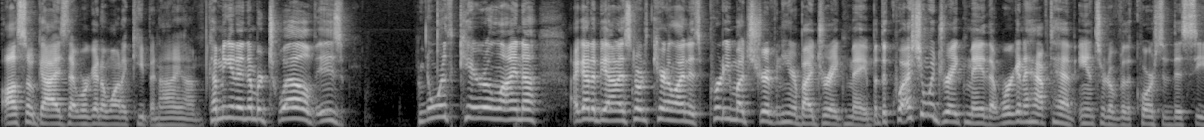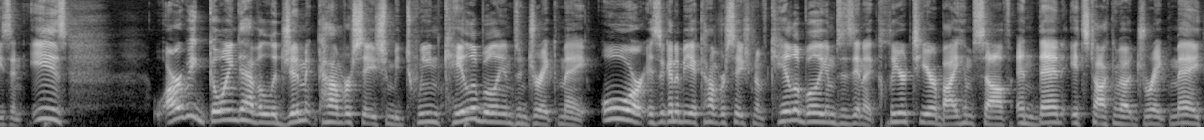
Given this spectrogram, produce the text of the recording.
also guys that we're going to want to keep an eye on. Coming in at number 12 is North Carolina, I got to be honest, North Carolina is pretty much driven here by Drake Maye. But the question with Drake Maye that we're going to have to have answered over the course of this season is are we going to have a legitimate conversation between Caleb Williams and Drake Maye? Or is it going to be a conversation of Caleb Williams is in a clear tier by himself, and then it's talking about Drake Maye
